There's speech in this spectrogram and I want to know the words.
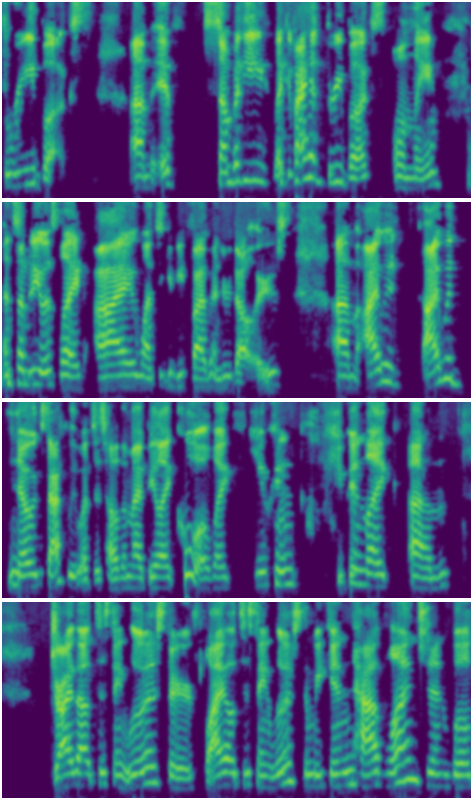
three books, um, if somebody like if I had three books only, and somebody was like, "I want to give you five hundred dollars," um, I would I would know exactly what to tell them. I'd be like, "Cool, like you can you can like um, drive out to St. Louis or fly out to St. Louis, and we can have lunch and we'll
